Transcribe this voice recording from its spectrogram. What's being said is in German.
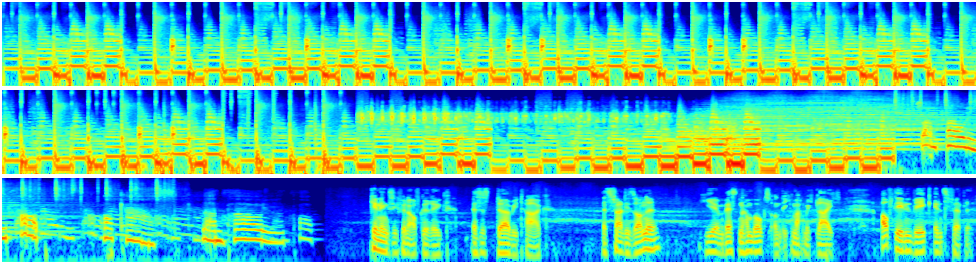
St. Kinnings, ich bin aufgeregt. Es ist Derby-Tag. Es scheint die Sonne hier im Westen Hamburgs und ich mache mich gleich auf den Weg ins Viertel.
